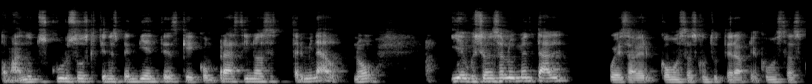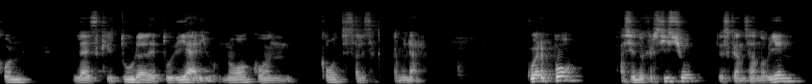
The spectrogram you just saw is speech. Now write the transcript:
tomando tus cursos que tienes pendientes, que compraste y no has terminado, ¿no? Y en cuestión de salud mental, pues saber cómo estás con tu terapia, cómo estás con la escritura de tu diario, ¿no? Con cómo te sales a caminar. Cuerpo, haciendo ejercicio, descansando bien,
